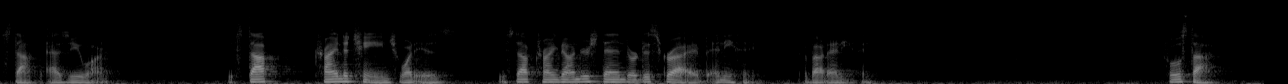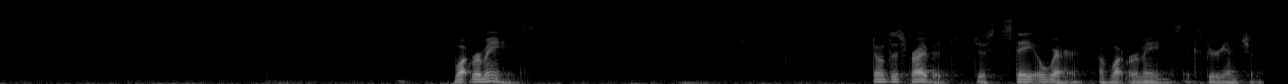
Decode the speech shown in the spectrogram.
stop as you are. You stop trying to change what is. You stop trying to understand or describe anything about anything. Full stop. What remains? Don't describe it. Just stay aware of what remains experientially.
